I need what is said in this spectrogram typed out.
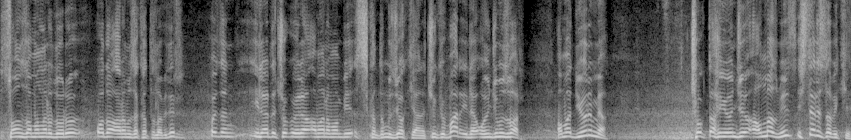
son zamanlara doğru o da aramıza katılabilir. O yüzden ileride çok öyle aman aman bir sıkıntımız yok yani. Çünkü var ile oyuncumuz var. Ama diyorum ya çok daha iyi oyuncu almaz mıyız? İsteriz tabii ki.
